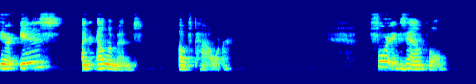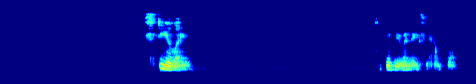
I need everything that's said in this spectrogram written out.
there is an element of power. For example, stealing. Give you an example.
